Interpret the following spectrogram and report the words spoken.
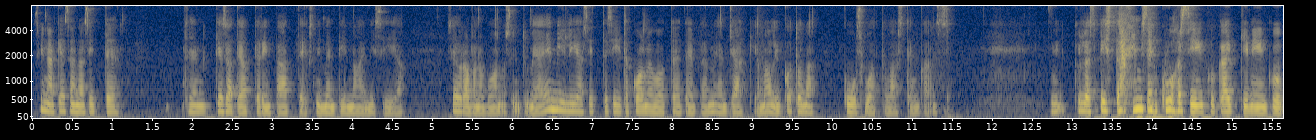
sinä kesänä sitten sen kesäteatterin päätteeksi niin mentiin naimisiin ja seuraavana vuonna syntyi meidän Emili ja sitten siitä kolme vuotta eteenpäin meidän Jack. Ja mä olin kotona kuusi vuotta lasten kanssa. Niin kyllä se pistää ihmisen kuosiin, kun kaikki, niin kuin,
